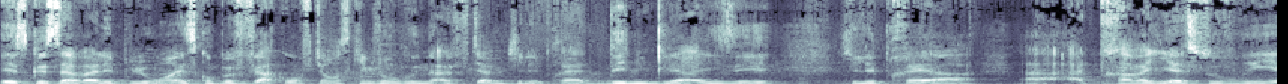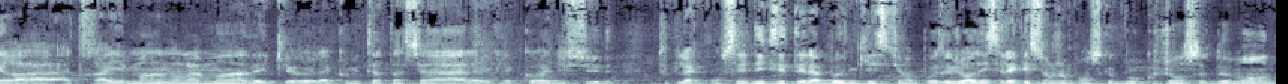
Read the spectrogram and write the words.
est-ce que ça va aller plus loin? Est-ce qu'on peut faire confiance Kim Jong-un affirme qu'il est prêt à dénucléariser, qu'il est prêt à, à, travailler, à s'ouvrir, à, travailler main dans la main avec euh, la communauté internationale, avec la Corée du Sud. Toute la, on s'est dit que c'était la bonne question à poser aujourd'hui. C'est la question, je pense, que beaucoup de gens se demandent.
